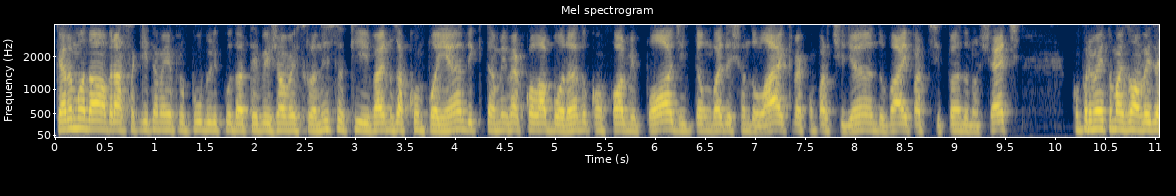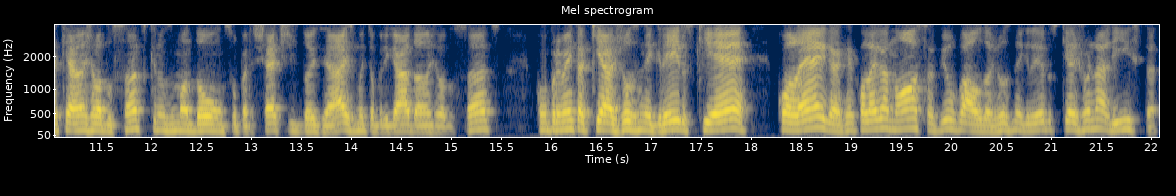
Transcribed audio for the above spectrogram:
Quero mandar um abraço aqui também para o público da TV Jovens Cronistas que vai nos acompanhando e que também vai colaborando conforme pode. Então, vai deixando o like, vai compartilhando, vai participando no chat. Cumprimento mais uma vez aqui a Ângela dos Santos, que nos mandou um super chat de dois reais. Muito obrigado, Ângela dos Santos. Cumprimento aqui a Jos Negreiros, que é colega, que é colega nossa, viu, Valdo? A Jos Negreiros, que é jornalista.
